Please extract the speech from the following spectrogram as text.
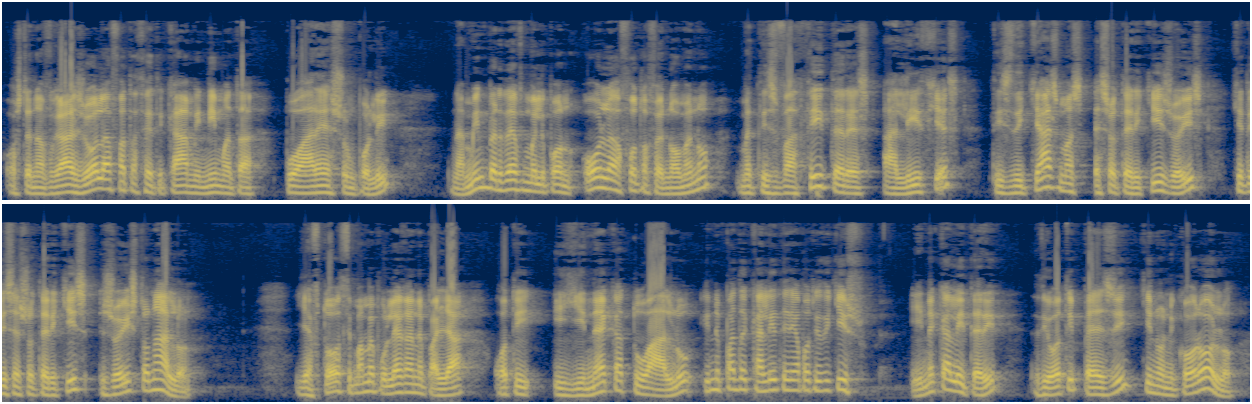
ώστε να βγάζει όλα αυτά τα θετικά μηνύματα που αρέσουν πολύ. Να μην μπερδεύουμε λοιπόν όλο αυτό το φαινόμενο με τις βαθύτερες αλήθειες της δικιάς μας εσωτερικής ζωής και της εσωτερικής ζωής των άλλων. Γι' αυτό θυμάμαι που λέγανε παλιά ότι η γυναίκα του άλλου είναι πάντα καλύτερη από τη δική σου. Είναι καλύτερη διότι παίζει κοινωνικό ρόλο.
